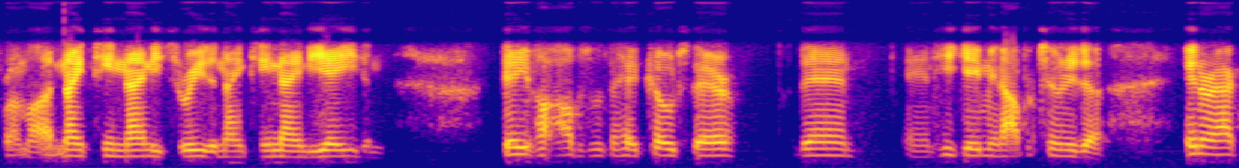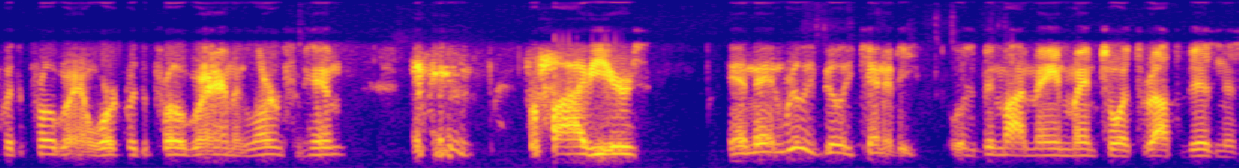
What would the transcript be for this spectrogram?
from uh, 1993 to 1998, and Dave Hobbs was the head coach there then, and he gave me an opportunity to interact with the program, work with the program, and learn from him for five years. And then really Billy Kennedy has been my main mentor throughout the business.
